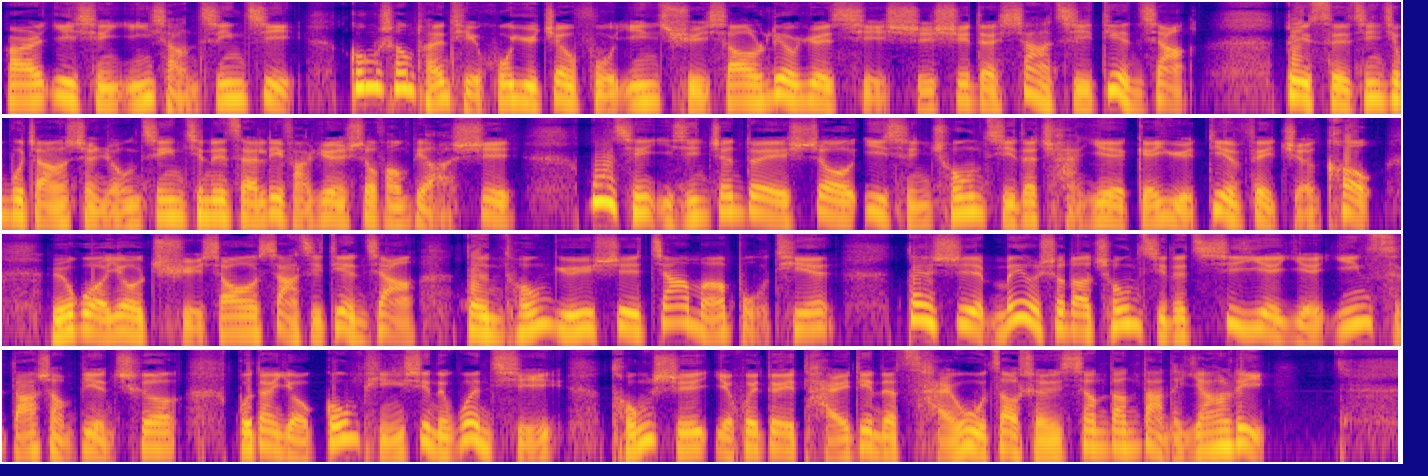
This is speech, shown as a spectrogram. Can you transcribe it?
而疫情影响经济，工商团体呼吁政府应取消六月起实施的夏季电价。对此，经济部长沈荣金今天在立法院受访表示，目前已经针对受疫情冲击的产业给予电费折扣。如果又取消夏季电价，等同于是加码补贴。但是没有受到冲击的企业也因此搭上便车，不但有公平性的问题，同时也会对台电的财务造成相当大的压力。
